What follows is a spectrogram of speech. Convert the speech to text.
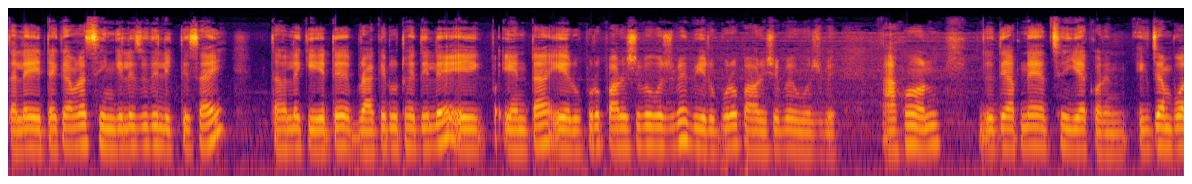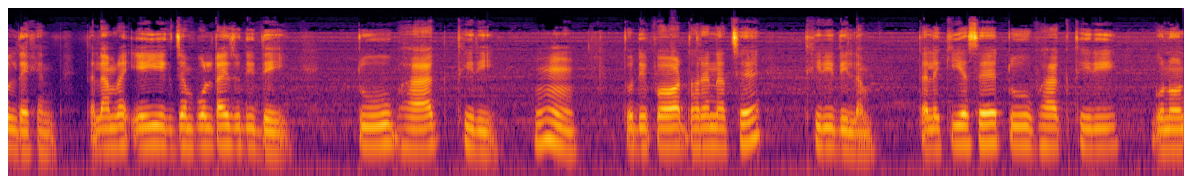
তাহলে এটাকে আমরা সিঙ্গেলে যদি লিখতে চাই, তাহলে কি এটা ব্রাকেট উঠাই দিলে এই এনটা এর উপরও পাওয়ার হিসেবে বসবে বি এর উপরও পাওয়ার হিসেবে বসবে। এখন যদি আপনি হচ্ছে ইয়ে করেন এক্সাম্পল দেখেন, তাহলে আমরা এই এক্সাম্পলটাই যদি দেই টু ভাগ থ্রি হুম টু ডি পাওয়ার ধরেন আছে থ্রি দিলাম। তাহলে কি আছে? টু ভাগ থ্রি গুণন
